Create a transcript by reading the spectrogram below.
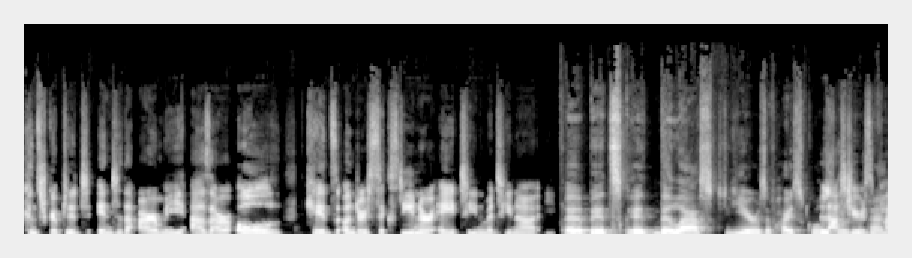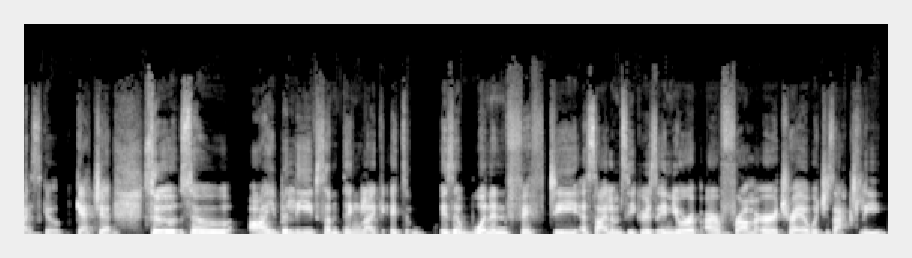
conscripted into the army, as are all kids under 16 or 18, Matina? Uh, it's it, the last years of high school. Last so years of high school. Getcha. So, so I believe something like it's, is it one in 50 asylum seekers in Europe are from Eritrea, which is actually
